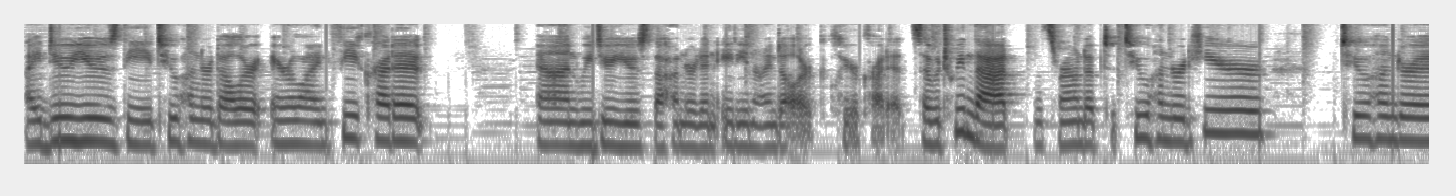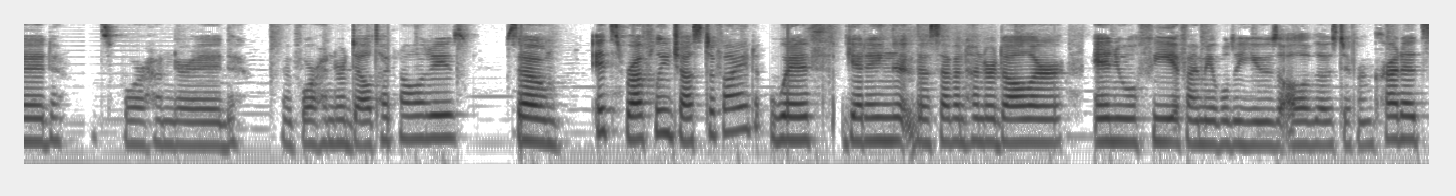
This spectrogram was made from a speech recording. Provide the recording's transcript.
I do use the $200 airline fee credit, and we do use the $189 clear credit. So between that, let's round up to 200 here, 200, it's 400, and 400 Dell Technologies. So it's roughly justified with getting the $700 annual fee if I'm able to use all of those different credits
